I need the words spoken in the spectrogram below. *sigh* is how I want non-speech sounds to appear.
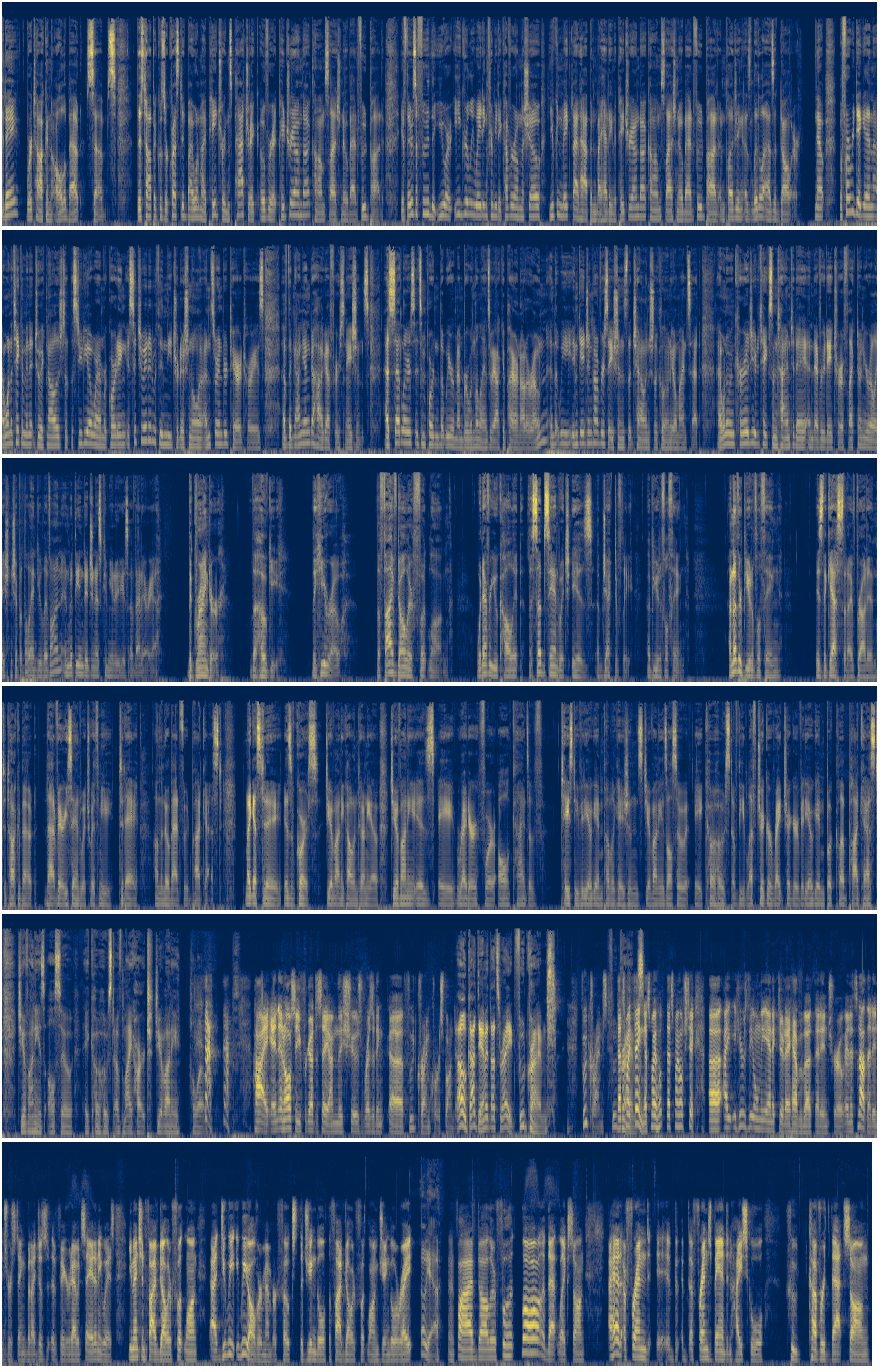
Today, we're talking all about subs. This topic was requested by one of my patrons, Patrick, over at patreon.com slash nobadfoodpod. If there's a food that you are eagerly waiting for me to cover on the show, you can make that happen by heading to patreon.com slash nobadfoodpod and pledging as little as a dollar. Now, before we dig in, I want to take a minute to acknowledge that the studio where I'm recording is situated within the traditional and unsurrendered territories of the Kanien'kehá:ka First Nations. As settlers, it's important that we remember when the lands we occupy are not our own, and that we engage in conversations that challenge the colonial mindset. I want to encourage you to take some time today and every day to reflect on your relationship with the land you live on and with the indigenous communities of that area. The grinder, the hoagie, the hero, the $5 footlong. Whatever you call it, the sub sandwich is, objectively, a beautiful thing. Another beautiful thing is the guest that I've brought in to talk about that very sandwich with me today on the No Bad Food podcast. My guest today is, of course, Giovanni Colantonio. Giovanni is a writer for all kinds of tasty video game publications. Giovanni is also a co host of the Left Trigger, Right Trigger Video Game Book Club podcast. Giovanni is also a co host of My Heart. Giovanni, hello. *laughs* Hi, and, and also you forgot to say I'm this show's resident uh, food crime correspondent. oh, god damn it, that's right. Food crimes. *laughs* *laughs* Food crimes. Food that's my thing. That's my whole, that's my whole shtick. Uh, I here's the only anecdote I have about that intro, and it's not that interesting, but I just uh, figured I would say it anyways. You mentioned five dollar footlong. Uh, do we we all remember, folks, the jingle, the five dollar footlong jingle, right? Oh, yeah. and five dollar foot long that like song i had a friend eh, a friend's band in high school who covered that song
